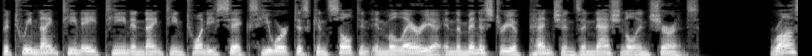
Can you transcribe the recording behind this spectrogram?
Between 1918 and 1926 he worked as consultant in malaria in the Ministry of Pensions and National Insurance. Ross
